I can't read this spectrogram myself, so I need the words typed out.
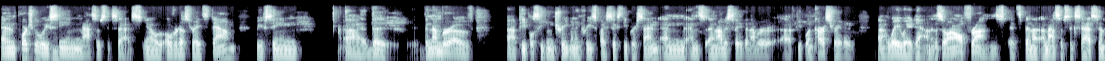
And in Portugal, we've mm. seen massive success. You know, overdose rates down. We've seen uh, the the number of uh, people seeking treatment increased by 60%, and, and, and obviously the number of people incarcerated uh, way, way down. And so on all fronts, it's been a, a massive success. And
